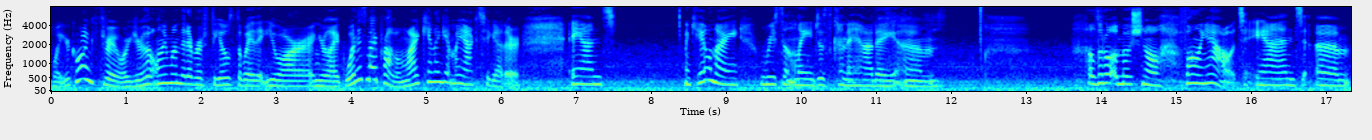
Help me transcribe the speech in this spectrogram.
what you're going through, or you're the only one that ever feels the way that you are, and you're like, what is my problem? Why can't I get my act together? And, Kale and I recently just kind of had a, um, a little emotional falling out, and um,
